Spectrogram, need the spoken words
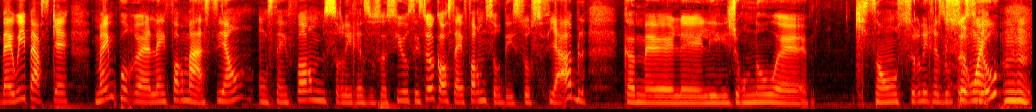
Ben oui, parce que même pour euh, l'information, on s'informe sur les réseaux sociaux. C'est sûr qu'on s'informe sur des sources fiables, comme euh, le- les journaux euh, qui sont sur les réseaux Sur- sociaux. ouais. Mhm.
